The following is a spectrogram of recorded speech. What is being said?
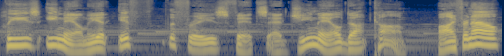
please email me at ifthephrasefits at gmail.com. Bye for now.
